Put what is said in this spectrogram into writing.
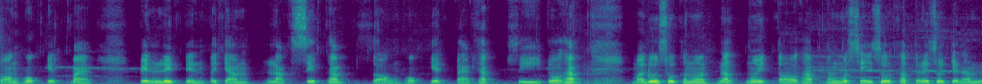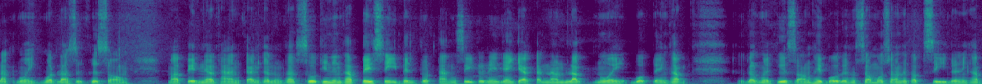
2 6 7 8 เป็นเลขเด่นประจำหลัก 10 ครับ 2 6 7 8 ครับ 4 ตัวครับ มาดูสูตรคำนวณหลักหน่วยต่อครับ ทั้งหมด 4 สูตรครับแต่ละสูตรจะนำหลักหน่วยงวดล่าสุดคือ 2 มาเป็นแนวทางการคำนวณครับ สูตรที่ 1 ครับได้ 4 เป็นตัวตั้ง 4 ตัวนี้ได้จากการนำหลักหน่วยบวกตัวเองครับ หลักหน่วยคือ 2 ให้บวกด้วยครับ2บวก2เท่ากับ4ตัวนี้ครับ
